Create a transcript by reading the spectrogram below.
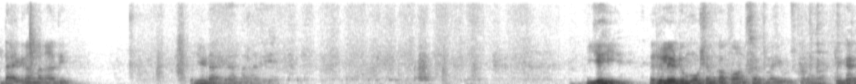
डायग्राम बना दी। ये डायग्राम बना दी। यही रिलेटिव मोशन का कॉन्सेप्ट मैं यूज़ करूँगा, ठीक है?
